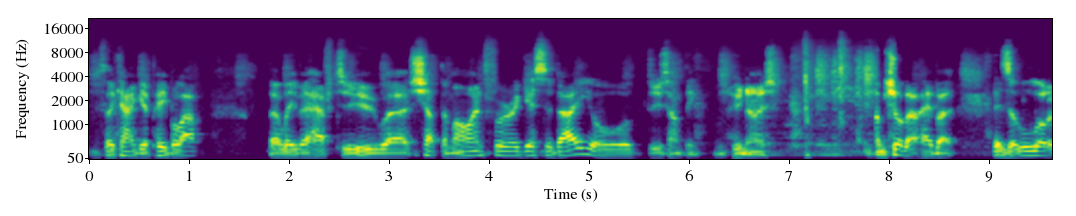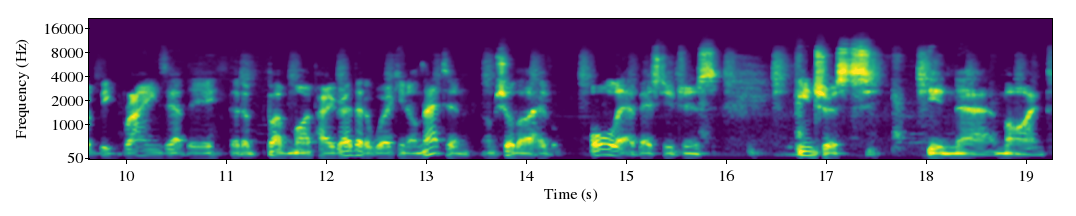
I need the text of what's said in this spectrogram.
If they can't get people up, they'll either have to uh, shut the mine for, I guess, a day or do something. Who knows? I'm sure they'll have a. There's a lot of big brains out there that are above my pay grade that are working on that, and I'm sure they'll have all our best interests interests in uh, mind.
